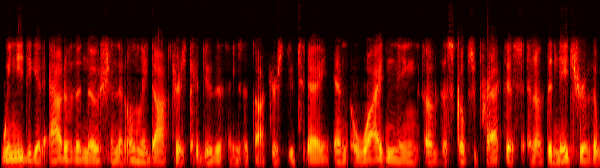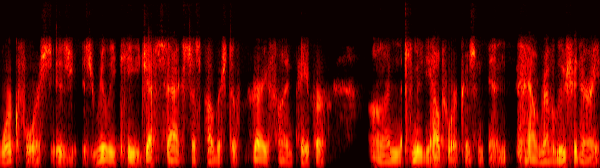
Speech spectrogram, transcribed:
We need to get out of the notion that only doctors can do the things that doctors do today, and a widening of the scopes of practice and of the nature of the workforce is is really key. Jeff Sachs just published a very fine paper on community health workers and, and, how revolutionary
